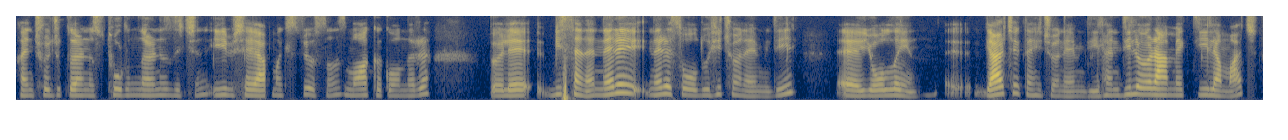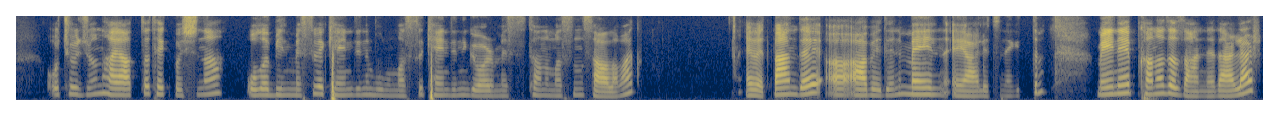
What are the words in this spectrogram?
Hani çocuklarınız, torunlarınız için iyi bir şey yapmak istiyorsanız muhakkak onları böyle bir sene nere neresi olduğu hiç önemli değil. E, yollayın. E, gerçekten hiç önemli değil. Hani dil öğrenmek değil amaç. O çocuğun hayatta tek başına olabilmesi ve kendini bulması, kendini görmesi, tanımasını sağlamak. Evet, ben de ABD'nin Maine eyaletine gittim. Maine hep Kanada zannederler.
